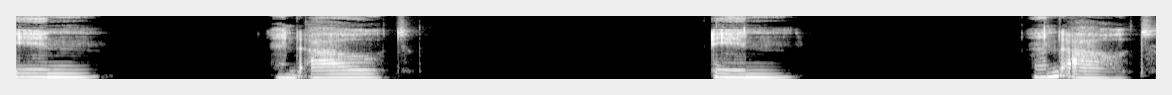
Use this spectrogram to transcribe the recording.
in and out, in and out.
